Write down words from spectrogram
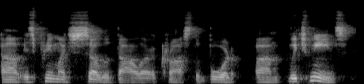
uh, it's pretty much sell the dollar across the board, um, which means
